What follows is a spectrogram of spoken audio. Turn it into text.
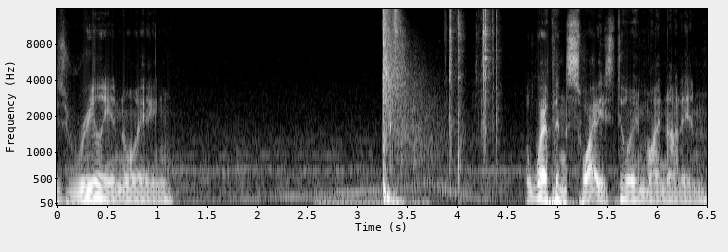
Is really annoying. The weapon sway is doing my nut in.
